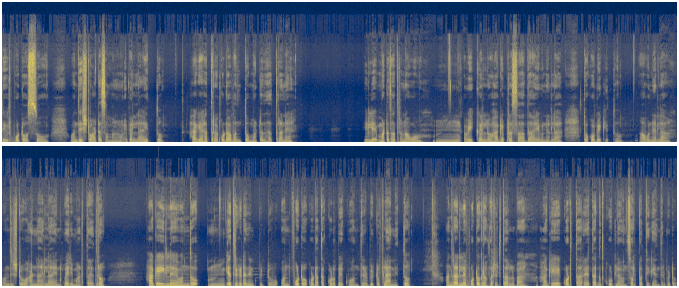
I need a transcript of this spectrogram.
ದೇವ್ರ ಫೋಟೋಸು ಒಂದಿಷ್ಟು ಆಟ ಸಾಮಾನು ಇವೆಲ್ಲ ಇತ್ತು. ಹಾಗೆ ಹತ್ತಿರ ಕೂಡ ಬಂತು ಮಠದ ಹತ್ರನೇ. ಇಲ್ಲಿ ಮಠದ ಹತ್ರ ನಾವು ವೆಹಿಕಲ್ಲು ಹಾಗೆ ಪ್ರಸಾದ ಇವನ್ನೆಲ್ಲ ತೊಗೋಬೇಕಿತ್ತು. ಅವನ್ನೆಲ್ಲ ಒಂದಿಷ್ಟು ಅಣ್ಣ ಎಲ್ಲ ಎನ್ಕ್ವೈರಿ ಮಾಡ್ತಾಯಿದ್ರು ಹಾಗೆ ಇಲ್ಲೇ ಒಂದು ಎದುರುಗಡೆ ನಿಂತ್ಬಿಟ್ಟು ಒಂದು ಫೋಟೋ ಕೂಡ ತಕ್ಕೊಳ್ಬೇಕು ಅಂತ ಹೇಳ್ಬಿಟ್ಟು ಪ್ಲ್ಯಾನ್ ಇತ್ತು. ಅಂದರೆ ಅಲ್ಲೇ ಫೋಟೋಗ್ರಾಫರ್ ಇರ್ತಾರಲ್ವ? ಹಾಗೆ ಕೊಡ್ತಾರೆ ತೆಗೆದು ಕೂಡಲೇ ಒಂದು ಸ್ವಲ್ಪ ಹೊತ್ತಿಗೆ ಅಂತೇಳ್ಬಿಟ್ಟು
